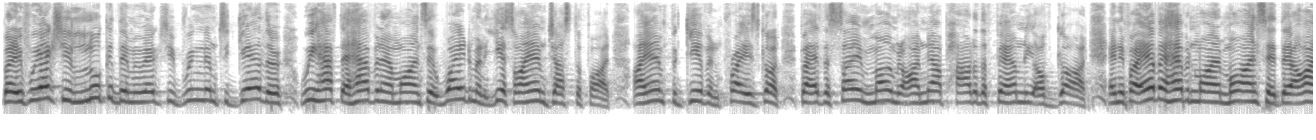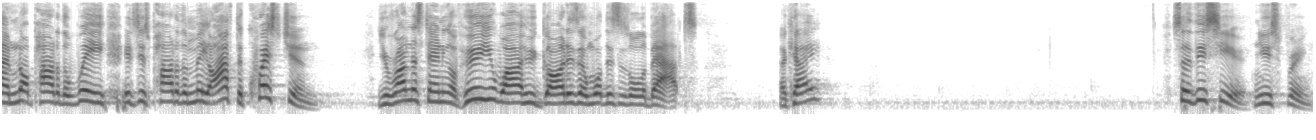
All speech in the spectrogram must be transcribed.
But if we actually look at them and we actually bring them together, we have to have in our mindset wait a minute, yes, I am justified. I am forgiven, praise God. But at the same moment, I'm now part of the family of God. And if I ever have in my mindset that I am not part of the we, it's just part of the me, I have to question your understanding of who you are, who God is, and what this is all about. Okay? So this year, New Spring,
